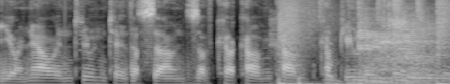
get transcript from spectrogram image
You're now in tune to the sounds of Cucum Computer.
